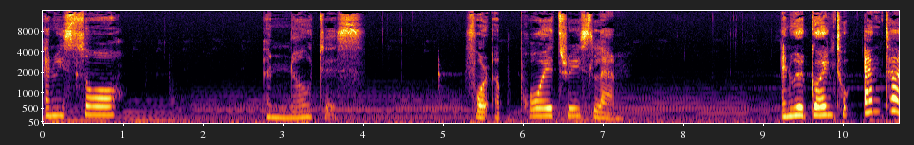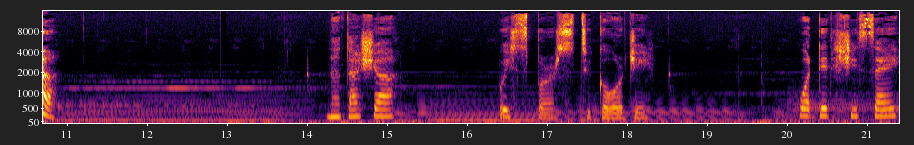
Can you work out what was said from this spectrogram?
and we saw a notice for a poetry slam. And we're going to enter. Natasha whispers to Gorgie. What did she say?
